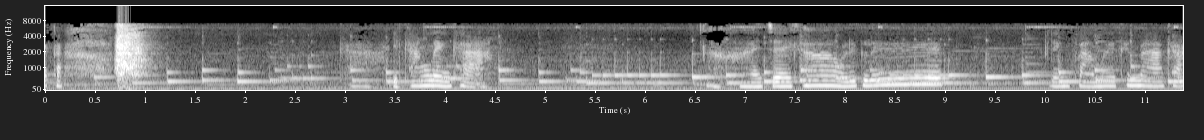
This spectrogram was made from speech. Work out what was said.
กค่ะ ค่ะ อีกครั้งหนึ่งค่ะ หายใจเข้าลึกๆดึงฝ่ามือขึ้นมาค่ะ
